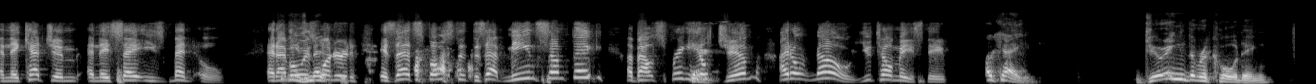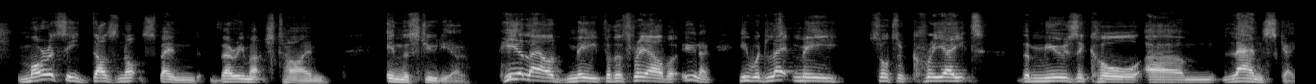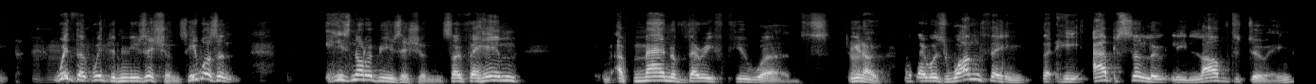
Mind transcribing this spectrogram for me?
and they catch him and they say he's mental. And I've He's always wondered, is that supposed to, does that mean something about Spring Heeled Yes. Jim? I don't know. You tell me, Steve. Okay. During the recording, Morrissey does not spend very much time in the studio. He allowed me for the three album, you know, he would let me sort of create the musical um, landscape with the with the musicians. He wasn't. He's not a musician, so for him, a man of very few words. You know, but there was one thing that he absolutely loved doing,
